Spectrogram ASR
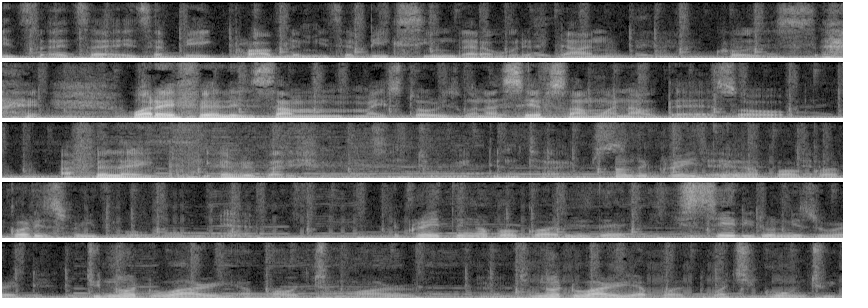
it's it's a it's a big problem. It's a big sin that I would have done, because what I feel is some my story is gonna save someone out there. So I feel like everybody should listen to it in times. Now the great thing about yeah. God, God is faithful. Yeah. The great thing about God is that He said it on His word. Do not worry about tomorrow. Do not worry about what you're going to eat.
